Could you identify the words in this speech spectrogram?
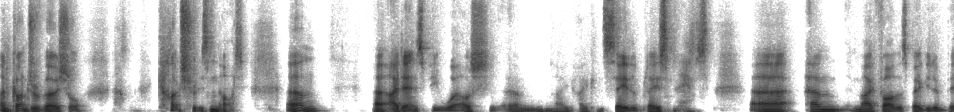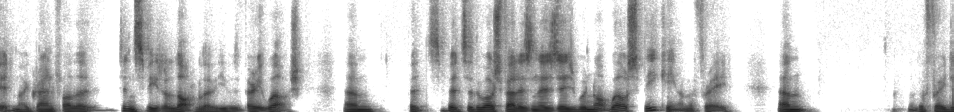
uncontroversial. Culture is not. Um, uh, I don't speak Welsh. Um, I, I, can say the place names. Uh, um, my father spoke it a bit. My grandfather didn't speak it a lot, although he was very Welsh. Um, but but the Welsh fellows in those days were not Welsh speaking. I'm afraid. Um, I'm afraid.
